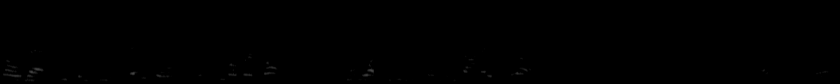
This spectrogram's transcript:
so that we can be able to see where we're going. Remember what Jesus says in John 8 12. Okay? There?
